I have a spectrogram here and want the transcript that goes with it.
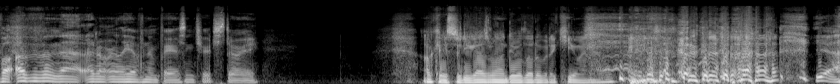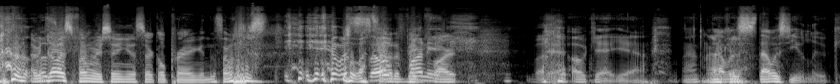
but other than that, I don't really have an embarrassing church story. Okay, so do you guys want to do a little bit of Q and A? Yeah, I mean, it's always fun we're sitting in a circle praying and someone just it was lets so out a big funny. fart. But Okay, yeah, that, that Okay. was that was you, Luke.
